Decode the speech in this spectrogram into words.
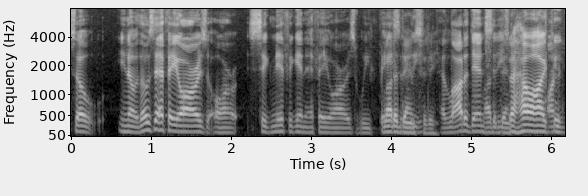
So, you know, those FARs are significant FARs. We A lot of density. A lot of density. So how high on- could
